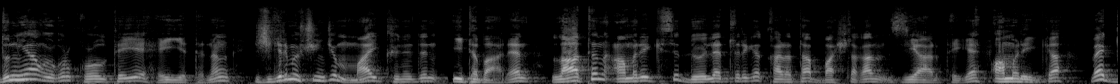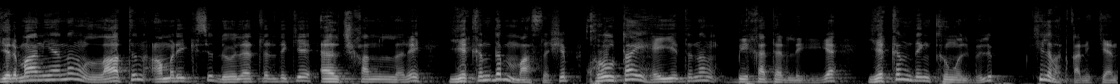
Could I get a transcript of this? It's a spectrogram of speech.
Dünya Uyghur Kurultayı heyetinin 23 may kunidan itibaren Latin Amerikası devletlerine karata başlayan ziyaretiga Amerika ve Germaniyanın Latin Amerikası devletlerindeki elçixanaları yakında maslaşıp Kurultay heyetinin bexatarligiga yakından köngül bölüp kelayotgan ekan.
